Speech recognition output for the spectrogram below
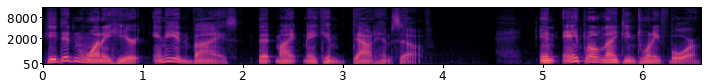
He didn't want to hear any advice that might make him doubt himself. In April 1924,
